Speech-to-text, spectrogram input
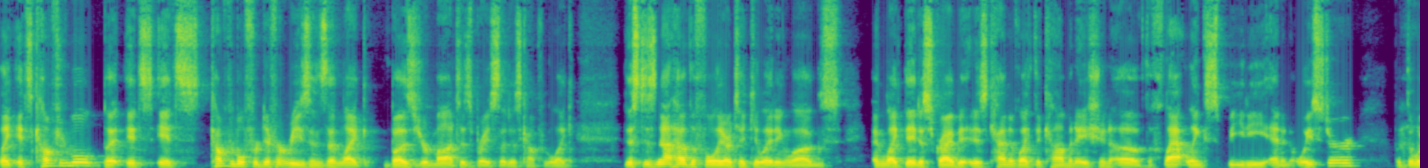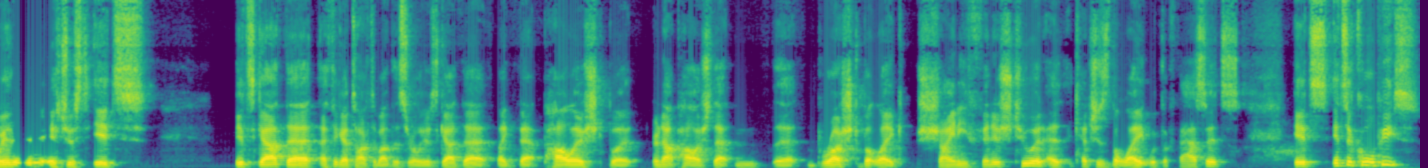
like it's comfortable, but it's it's comfortable for different reasons than like Buzz your Monta's bracelet is comfortable. Like this does not have the fully articulating lugs. And like they described it, it is kind of like the combination of the flat link speedy and an oyster. But the way that it, it's just it's it's got that. I think I talked about this earlier. It's got that like that polished, but or not polished that that brushed, but like shiny finish to it. It catches the light with the facets. It's it's a cool piece.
